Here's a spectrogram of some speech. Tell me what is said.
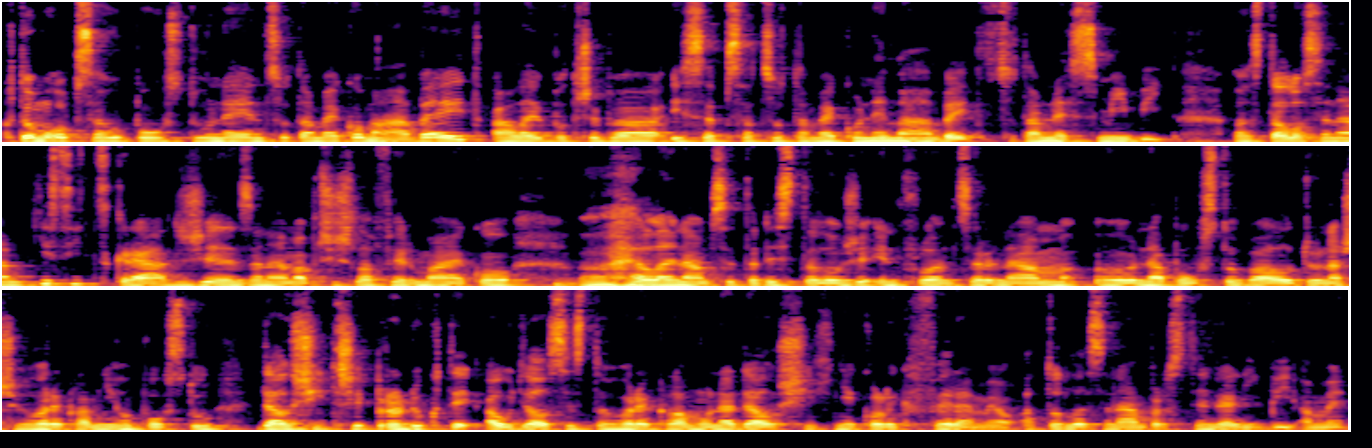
k tomu obsahu postu nejen, co tam jako má být, ale je potřeba i sepsat, co tam jako nemá být, co tam nesmí být. Stalo se nám tisíckrát, že za náma přišla firma jako eh, hele, nám se tady stalo, že influencer nám eh, napoustoval do našeho reklamního postu další tři produkty a udělal si z toho reklamu na dalších několik firm, jo. A tohle se nám prostě nelíbí. A my,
